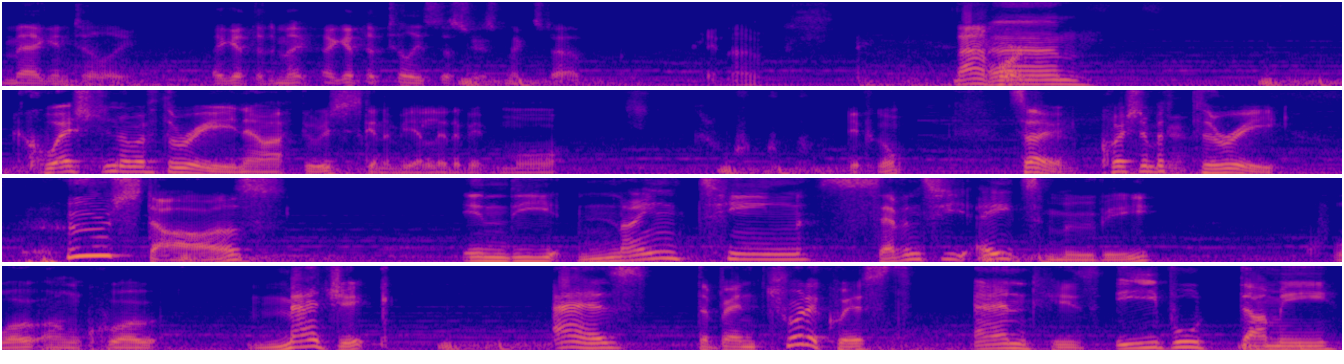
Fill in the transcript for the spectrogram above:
Megan Tilly? I get the I get the Tilly sisters mixed up. Okay, no. Not important. Um, question number three. Now I feel this is going to be a little bit more difficult. So, question number Okay. three: Who stars in the 1978 movie, quote unquote, Magic, as the ventriloquist and his evil dummy,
